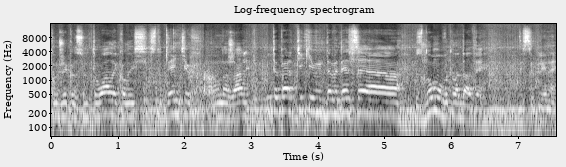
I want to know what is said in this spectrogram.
Тут же консультували колись студентів. Ну, на жаль, тепер тільки доведеться з дому викладати дисципліни,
